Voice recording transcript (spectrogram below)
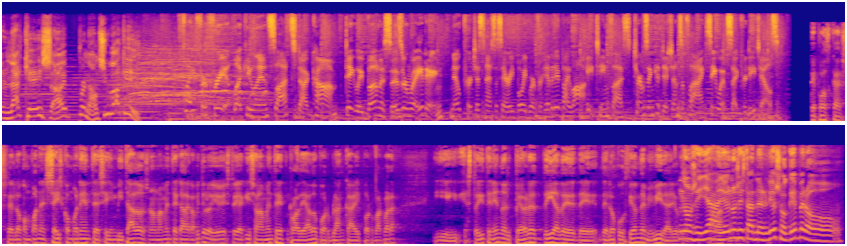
In that case, I pronounce you lucky. Play for free at LuckyLandSlots.com. Daily bonuses are waiting. No purchase necessary. Void where prohibited by law. 18 plus. Terms and conditions apply. See website for details. el podcast eh, lo componen seis componentes e invitados normalmente cada capítulo y hoy estoy aquí solamente rodeado por Blanca y por Bárbara y estoy teniendo el peor día de, de- de locución de mi vida. Yo creo. No sé, ya, Avanza. yo no sé si estás nervioso o qué, pero.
